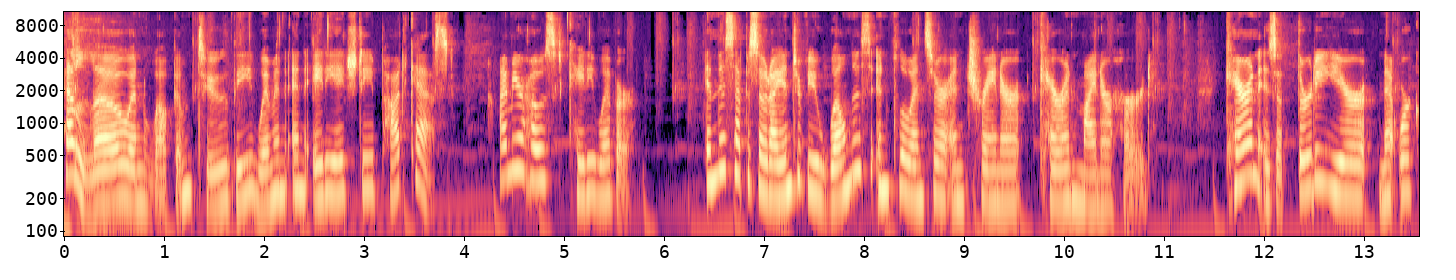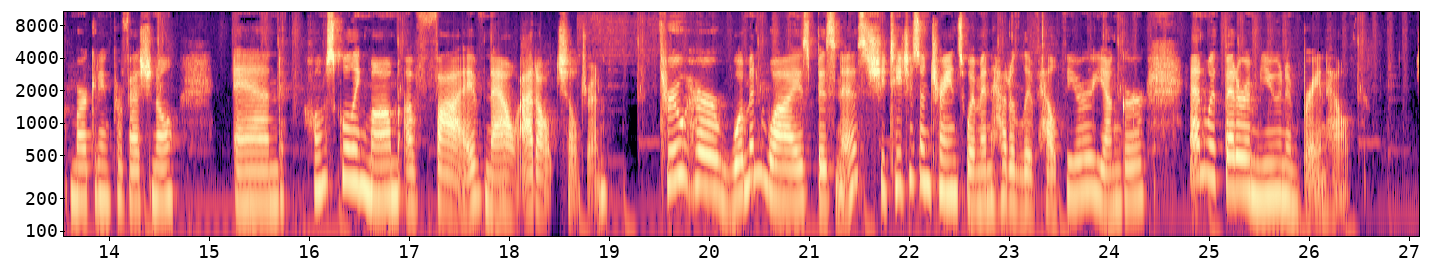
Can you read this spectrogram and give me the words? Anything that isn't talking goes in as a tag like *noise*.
Hello, and welcome to the Women and ADHD podcast. I'm your host, Katie Weber. In this episode, I interview wellness influencer and trainer Karen Miner Hurd. Karen is a 30 year network marketing professional and homeschooling mom of five now adult children. Through her Woman Wise business, she teaches and trains women how to live healthier, younger, and with better immune and brain health.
